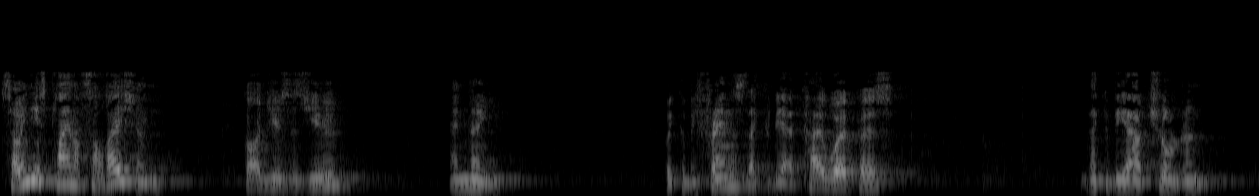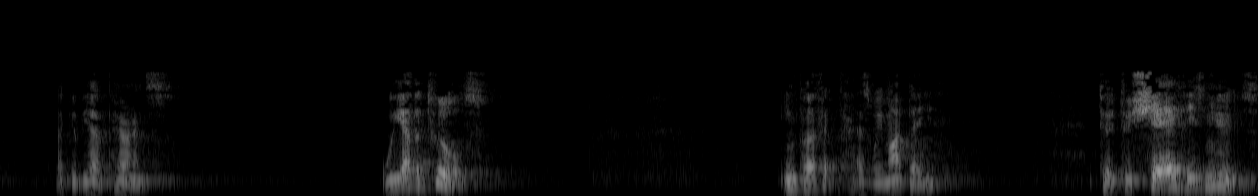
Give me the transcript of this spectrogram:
So in his plan of salvation, God uses you and me. We could be friends, they could be our co-workers, they could be our children, That could be our parents. We are the tools, imperfect as we might be, to, to share his news,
